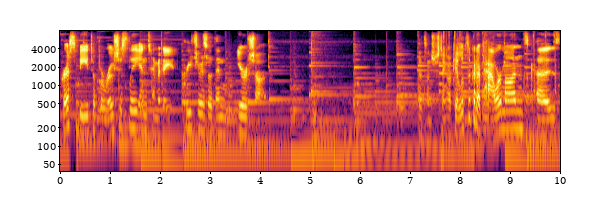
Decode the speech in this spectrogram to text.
Press B to ferociously intimidate creatures within earshot. That's interesting. Okay, let's look at our power mons, because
